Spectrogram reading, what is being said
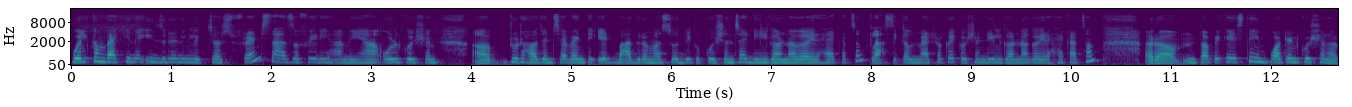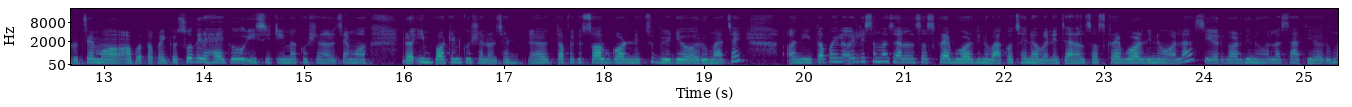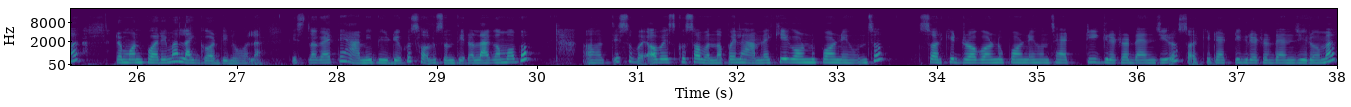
Welcome back in engineering lectures friends आज फेरि हामी यहाँ old question two thousand seventy eight भाद्रमा सोधेको क्वेसन चाहिँ डिल गर्न गइरहेका छौँ। क्लासिकल म्याटरकै क्वेसन डिल गर्न गइरहेका छौँ। र तपाईँको यस्तै इम्पोर्टेन्ट क्वेसनहरू चाहिँ म अब तपाईँको सोधिरहेको इसिटीमा क्वेसनहरू चाहिँ म र इम्पोर्टेन्ट क्वेसनहरू चाहिँ तपाईँको सल्भ गर्नेछु भिडियोहरूमा चाहिँ। अनि तपाईँले अहिलेसम्म च्यानल सब्सक्राइब गरिदिनु भएको छैन भने च्यानल सब्सक्राइब गरिदिनु होला सेयर गरिदिनु होला साथीहरूमा र मन परेमा लाइक गरिदिनु होला। त्यस लगायत हामी भिडियोको सल्युसनतिर लागौँ अब। त्यसो भए अब यसको सबभन्दा पहिला हामीलाई के गर्नुपर्ने हुन्छ? सर्किट ड्र गर्नुपर्ने हुन्छ at T greater than zero circuit at T greater than जिरोमा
